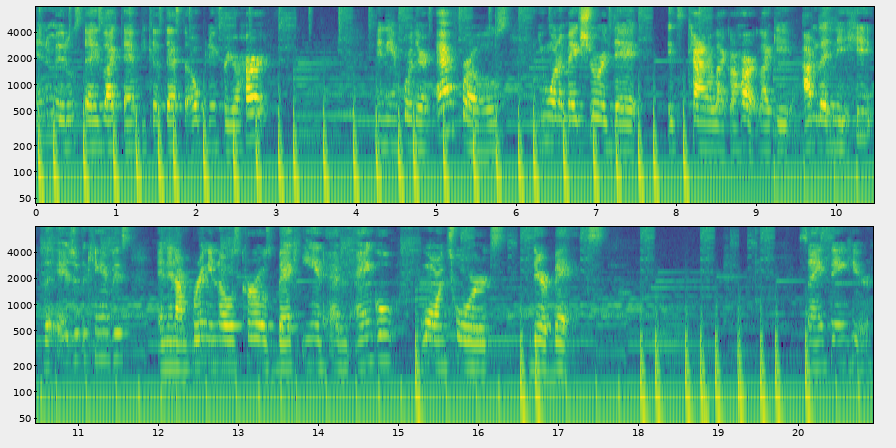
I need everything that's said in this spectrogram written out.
in the middle stays like that because that's the opening for your heart. And then for their afros, you want to make sure that it's kind of like a heart. Like it, I'm letting it hit the edge of the canvas and then I'm bringing those curls back in at an angle going towards their backs. Same thing here.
